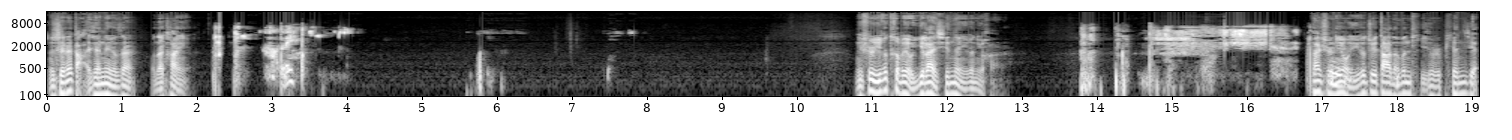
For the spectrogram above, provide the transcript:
你现在打一下那个字儿，我再看一眼。好嘞。你是一个特别有依赖心的一个女孩，但是你有一个最大的问题就是偏见。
